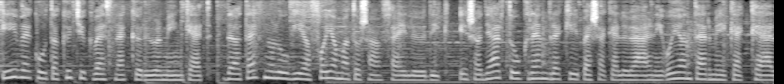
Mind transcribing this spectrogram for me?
Évek óta kütyük vesznek körül minket, de a technológia folyamatosan fejlődik, és a gyártók rendre képesek előállni olyan termékekkel,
